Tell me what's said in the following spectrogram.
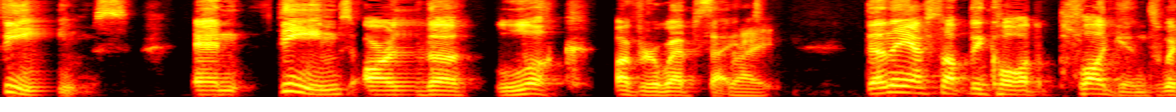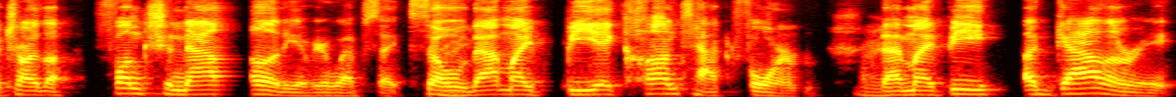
themes, and themes are the look of your website. Right. Then they have something called plugins, which are the functionality of your website. So Right. that might be a contact form, Right. that might be a gallery,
